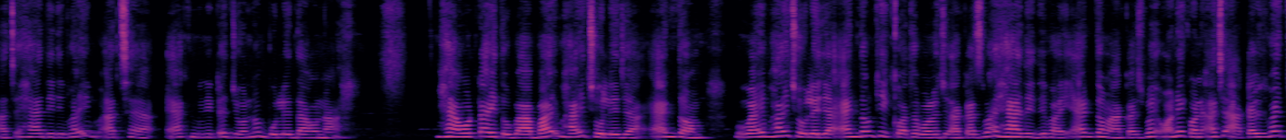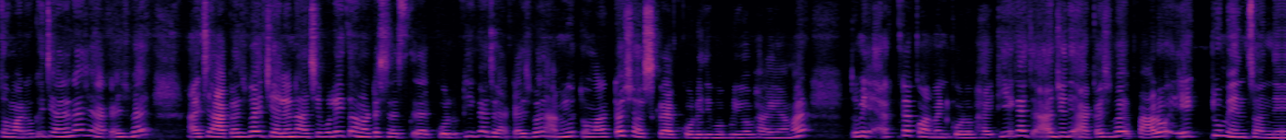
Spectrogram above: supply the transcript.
আচ্ছা হ্যাঁ দিদি ভাই আচ্ছা এক মিনিটের জন্য বলে দাও না। হ্যাঁ ওটাই তো। বাবাই ভাই চলে যা, একদম। বাবাই ভাই চলে যা, একদম ঠিক কথা বলেছ আকাশ ভাই। হ্যাঁ দিদি ভাই, একদম আকাশ ভাই, অনেক অনেক। আচ্ছা আকাশ ভাই, তোমার ওকে চ্যানেল আছে আকাশ ভাই? আচ্ছা আকাশ ভাই চ্যানেল আছে বলেই তো আমারটা সাবস্ক্রাইব করল। ঠিক আছে, আকাশ ভাই, আমিও তোমারটা সাবস্ক্রাইব করে দিব প্রিয় ভাই আমার। তুমি একটা কমেন্ট করো ভাই, ঠিক আছে? আর যদি আকাশ ভাই পারো, একটু মেনশন দে।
